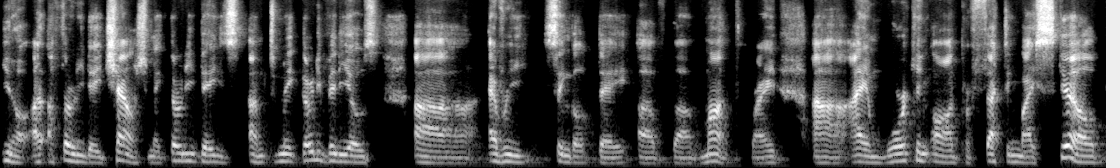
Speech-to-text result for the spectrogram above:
you know, a, a 30 day challenge to make 30 days, um, to make 30 videos uh, every single day of the month, right? Uh, I am working on perfecting my skill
